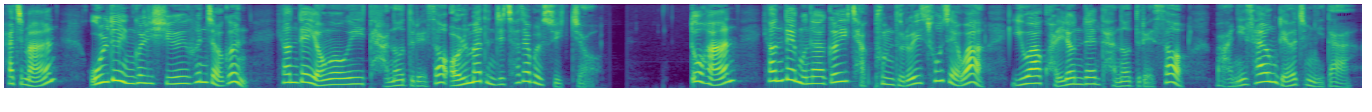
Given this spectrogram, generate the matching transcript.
하지만 Old English의 흔적은 현대 영어의 단어들에서 얼마든지 찾아볼 수 있죠. 또한 현대 문학의 작품들의 소재와 이와 관련된 단어들에서 많이 사용되어집니다.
